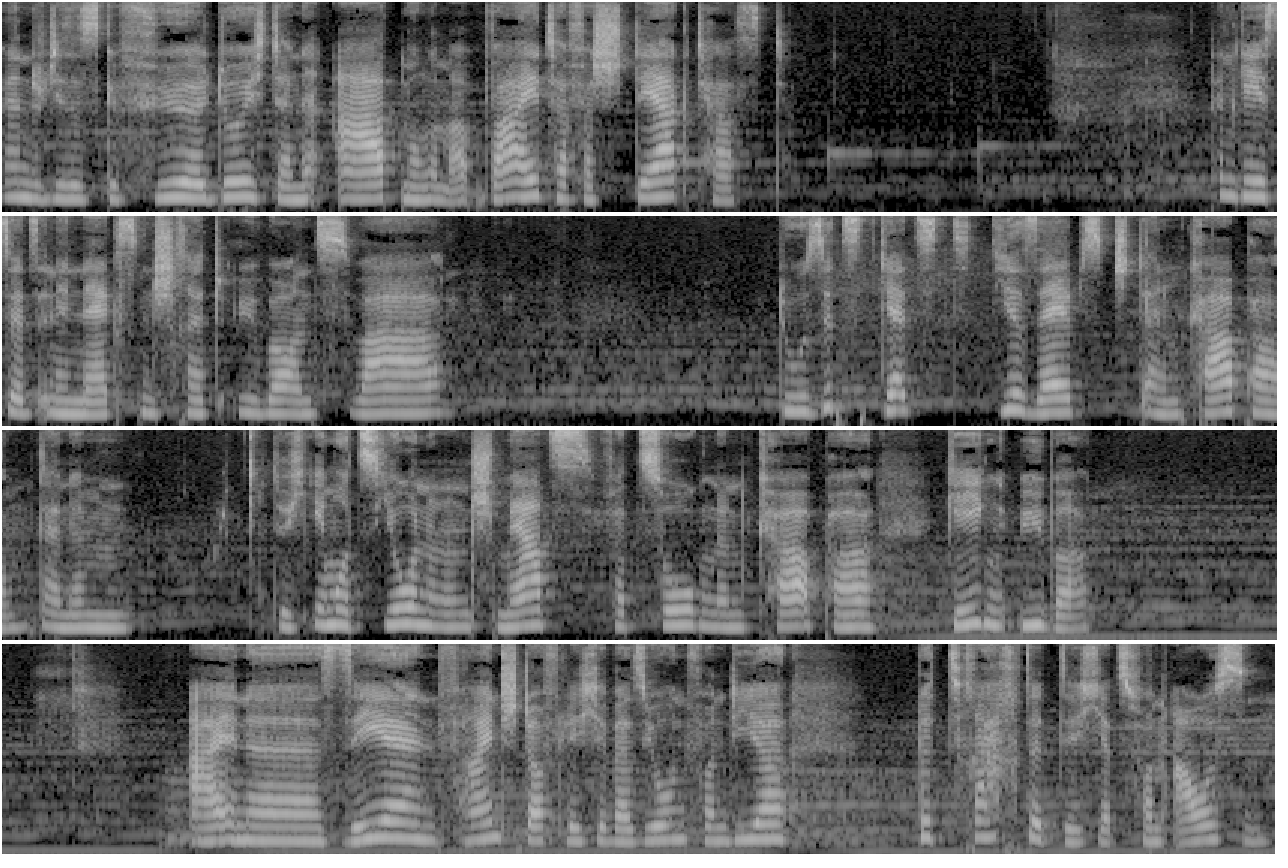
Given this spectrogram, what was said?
wenn du dieses Gefühl durch deine Atmung immer weiter verstärkt hast, dann gehst du jetzt in den nächsten Schritt über und zwar, du sitzt jetzt dir selbst, deinem Körper, deinem durch Emotionen und Schmerz verzogenen Körper gegenüber. Eine seelenfeinstoffliche Version von dir betrachtet dich jetzt von außen.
